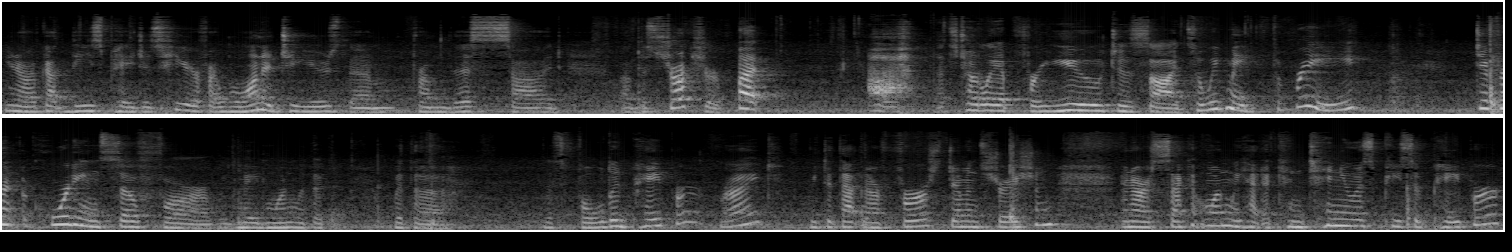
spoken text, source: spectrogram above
you know, I've got these pages here if I wanted to use them from this side of the structure. But ah, that's totally up for you to decide. So we've made three different accordions so far. We've made one with a with a this folded paper, right? We did that in our first demonstration. In our second one, we had a continuous piece of paper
